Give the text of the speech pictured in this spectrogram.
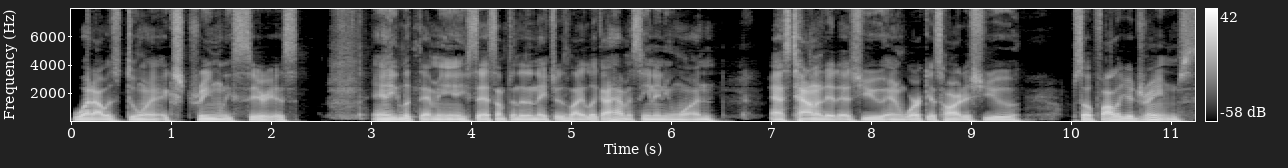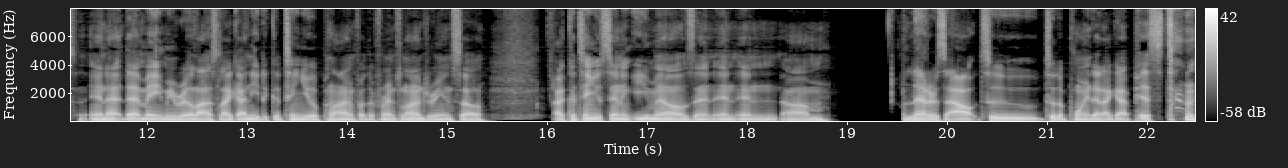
what I was doing extremely serious. And he looked at me and he said something to the nature is like, "Look, I haven't seen anyone as talented as you and work as hard as you." So follow your dreams. And that that made me realize like i need to continue applying for the french laundry. And so i continued sending emails and and, and um, letters out to to the point that i got pissed and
